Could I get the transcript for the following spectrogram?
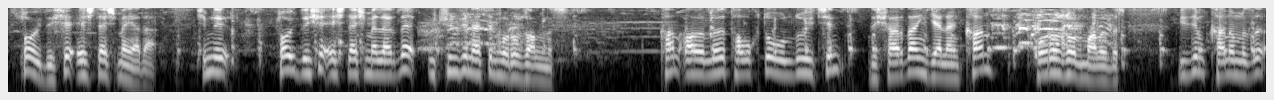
Soy dışı eşleşme ya da. Şimdi soy dışı eşleşmelerde üçüncü nesil horoz alınır. Kan ağırlığı tavukta olduğu için dışarıdan gelen kan horoz olmalıdır. Bizim kanımızı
